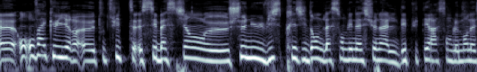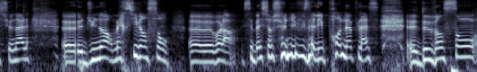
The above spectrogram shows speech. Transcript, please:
Euh, on, va accueillir euh, tout de suite Sébastien euh, Chenu, vice-président de l'Assemblée nationale, député Rassemblement national du Nord. Merci Vincent. voilà, Sébastien Chenu, vous allez prendre la place de Vincent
